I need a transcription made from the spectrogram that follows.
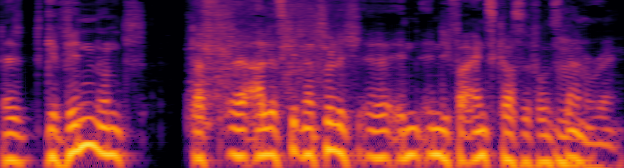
das gewinnen und das äh, alles geht natürlich äh, in, in die Vereinskasse von Slammering.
